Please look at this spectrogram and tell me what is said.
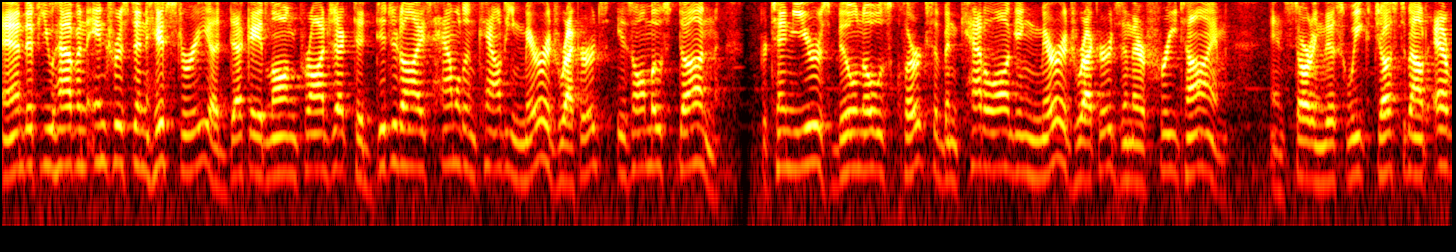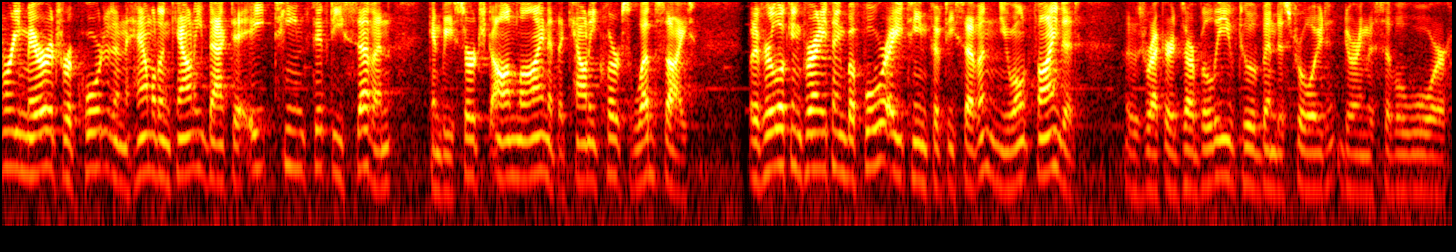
And if you have an interest in history, a decade long project to digitize Hamilton County marriage records is almost done. For 10 years, Bill Knowles clerks have been cataloging marriage records in their free time. And starting this week, just about every marriage recorded in Hamilton County back to 1857 can be searched online at the county clerk's website. But if you're looking for anything before 1857, you won't find it. Those records are believed to have been destroyed during the Civil War.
